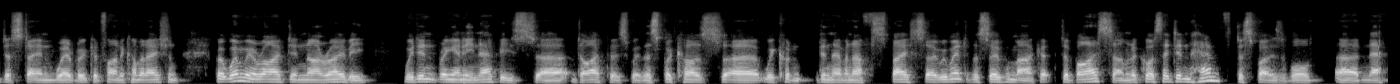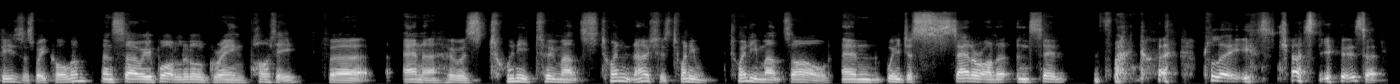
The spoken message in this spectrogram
just stay in wherever we could find accommodation. But when we arrived in Nairobi, we didn't bring any nappies, uh, diapers with us because uh, we couldn't, didn't have enough space. So we went to the supermarket to buy some. And of course, they didn't have disposable uh, nappies, as we call them. And so we bought a little green potty for Anna, who was 22 months, 20, no, she was 20, 20 months old. And we just sat her on it and said, please just use it.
